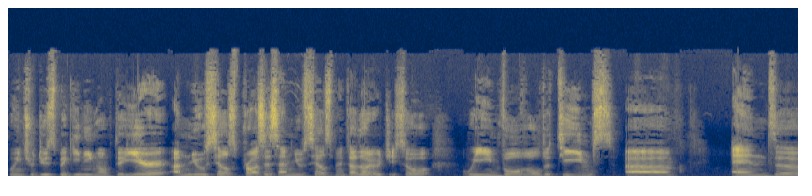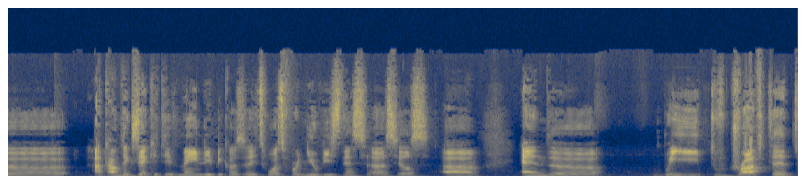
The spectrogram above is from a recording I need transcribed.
we introduced beginning of the year a new sales process and new sales methodology. So we involve all the teams um, and uh, account executive mainly because it was for new business uh, sales. Um, and uh, we drafted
